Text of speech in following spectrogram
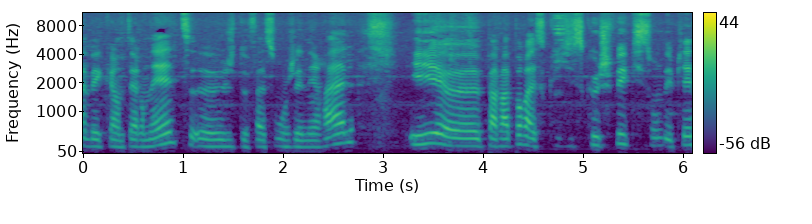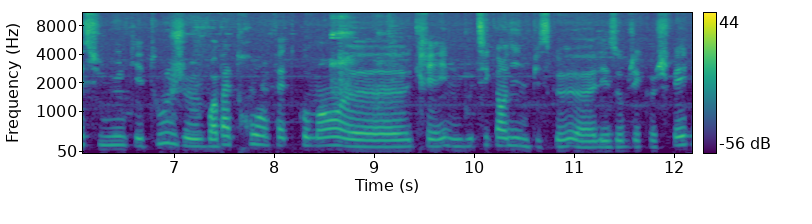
avec Internet de façon générale. Et euh, par rapport à ce que, ce que je fais, qui sont des pièces uniques et tout, je vois pas trop en fait comment euh, créer une boutique en ligne, puisque euh, les objets que je fais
